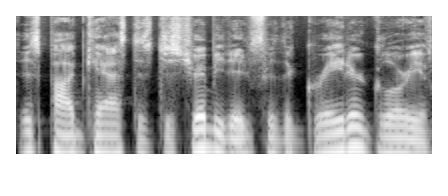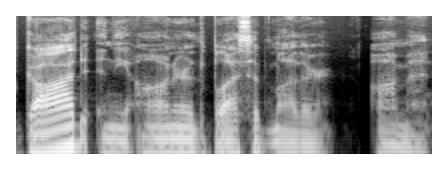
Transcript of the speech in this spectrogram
This podcast is distributed for the greater glory of God and the honor of the Blessed Mother. Amen.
